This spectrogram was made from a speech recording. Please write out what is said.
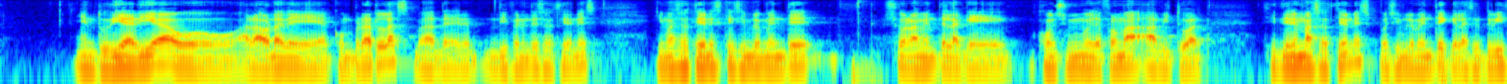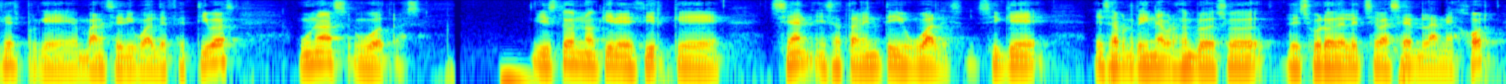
en tu día a día o a la hora de comprarlas, vas a tener diferentes opciones y más opciones que simplemente solamente la que consumimos de forma habitual. Si tienes más opciones, pues simplemente que las utilices porque van a ser igual de efectivas unas u otras. Y esto no quiere decir que sean exactamente iguales. Sí que esa proteína, por ejemplo, de, suero de leche va a ser la mejor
